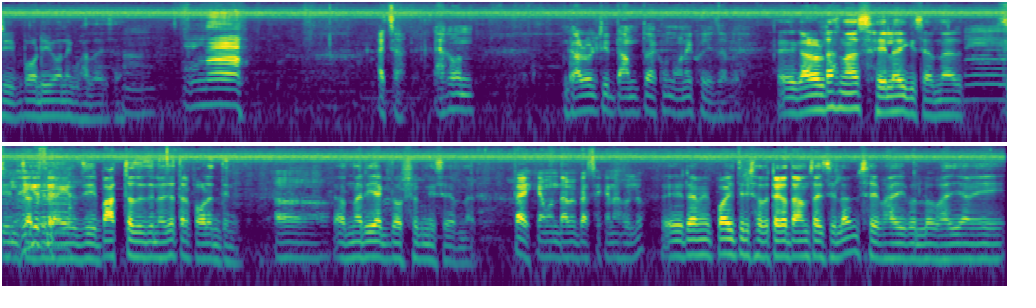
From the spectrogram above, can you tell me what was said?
জি বডি অনেক ভালো হয়েছে। আচ্ছা এখন গাড়লটির দাম তো এখন অনেক হয়ে যাবে। এই গাড়লটা আপনার সেল হয়ে গেছে আপনার তিন চার দিন আগে। জি বাচ্চা যেদিন হয়েছে তার পরের দিন। আহ, আপনারই এক দর্শক নিছে আপনার। তাই কেমন দামে বেচা কেনা হলো? এটা আমি পঁয়ত্রিশ হাজার টাকা দাম চাইছিলাম। সে ভাই বলল ভাই আমি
